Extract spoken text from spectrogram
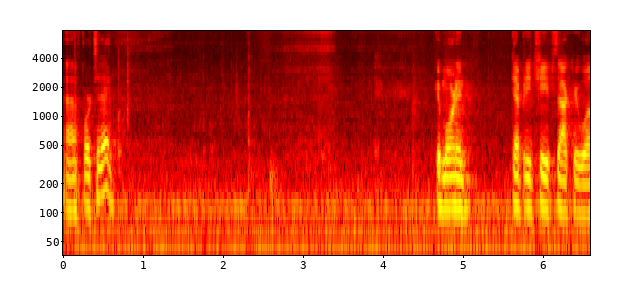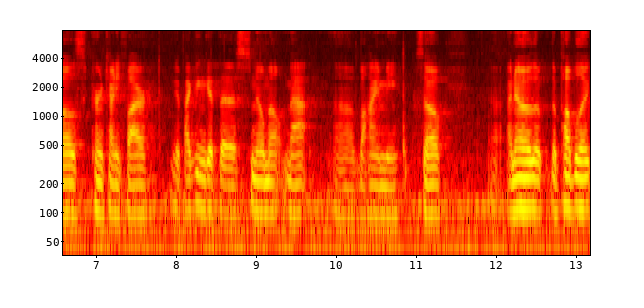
uh, for today. Good morning. Deputy Chief Zachary Wells, Kern County Fire. If I can get the snow melt map uh, behind me. So uh, I know the, the public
